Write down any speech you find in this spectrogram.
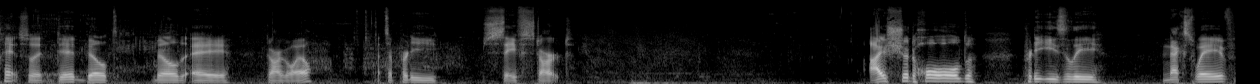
Okay, so it did build build a gargoyle. That's a pretty safe start. I should hold pretty easily next wave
